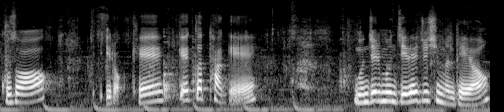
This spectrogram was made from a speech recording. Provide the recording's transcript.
구석 이렇게 깨끗하게 문질문질 해주시면 돼요.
